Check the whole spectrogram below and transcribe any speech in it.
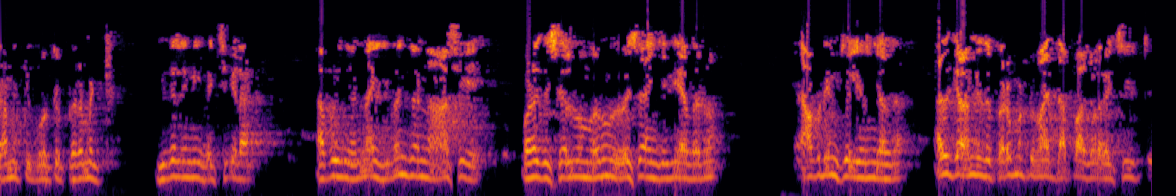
கமிட்டி போட்டு பிரமிட். இதில் நீ வச்சுக்கடா. அப்படின்னு சொன்னால் இவன் சொன்ன ஆசையை உனக்கு செல்வம் வரும் விவசாயம் சரியாக வரும் அப்படின்னு சொல்லி அதுக்கு அதுக்காக இந்த பெருமட்டு மாதிரி டப்பாக்களை வச்சுக்கிட்டு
